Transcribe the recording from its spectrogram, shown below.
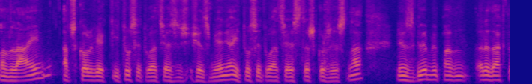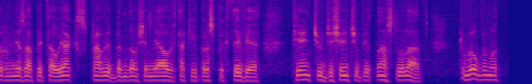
online, aczkolwiek i tu sytuacja się zmienia i tu sytuacja jest też korzystna. Więc gdyby pan redaktor mnie zapytał, jak sprawy będą się miały w takiej perspektywie 5, 10, 15 lat, to byłbym od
